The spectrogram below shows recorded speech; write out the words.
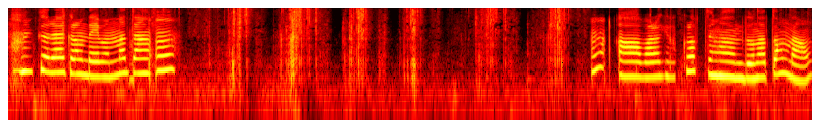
그래 그럼 내일 만나자 응 아 말하기 부끄럽지만 누나 짱나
